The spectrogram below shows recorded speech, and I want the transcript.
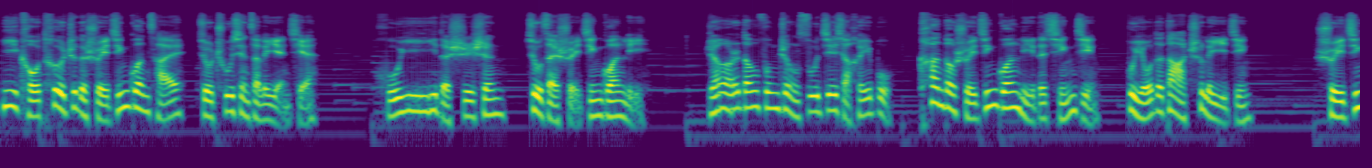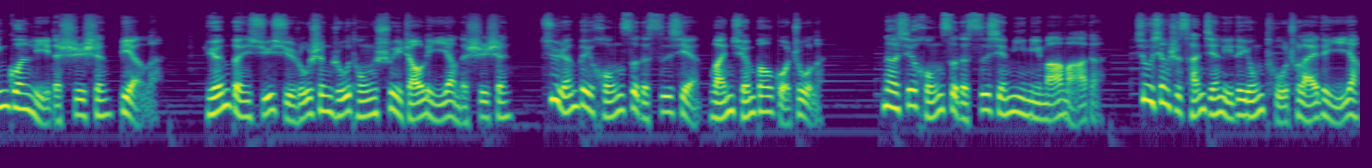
一口特制的水晶棺材就出现在了眼前。胡依依的尸身就在水晶棺里。然而，当风正苏揭下黑布，看到水晶棺里的情景，不由得大吃了一惊。水晶棺里的尸身变了，原本栩栩如生、如同睡着了一样的尸身，居然被红色的丝线完全包裹住了。那些红色的丝线密密麻麻的，就像是蚕茧里的蛹吐出来的一样，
